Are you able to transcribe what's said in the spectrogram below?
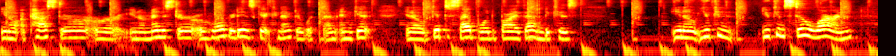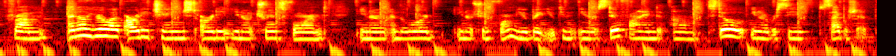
you know a pastor or you know minister or whoever it is. Get connected with them and get you know get discipled by them because you know you can you can still learn from. I know you're like already changed, already you know transformed, you know, and the Lord you know transform you, but you can you know still find um, still you know receive discipleship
